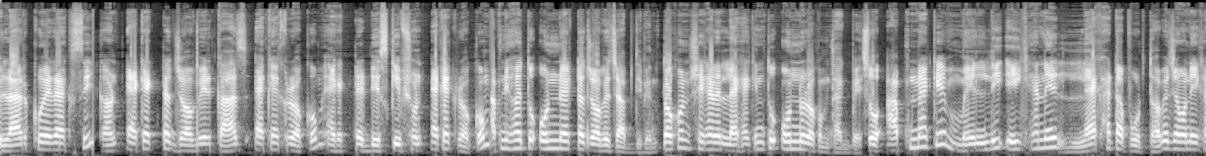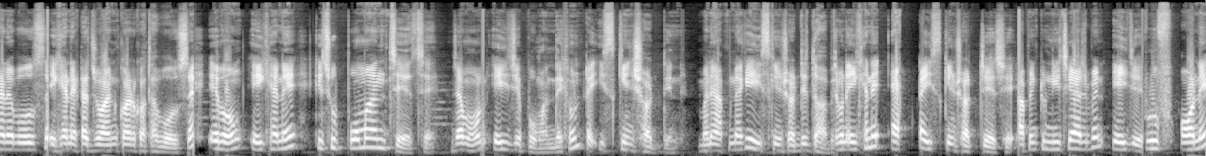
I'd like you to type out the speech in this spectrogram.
ব্লার করে রাখছি, কারণ এক একটা জবের কাজ এক এক রকম এক একটা ডেসক্রিপশন এক এক রকম। আপনি হয়তো অন্য একটা জবে চাপ দিবেন, তখন সেখানে লেখা কিন্তু অন্য রকম থাকবে। সো আপনাকে মেনলি এইখানে লেখাটা পড়তে হবে, যেমন এখানে বলছে, এখানে একটা জয়েন করার কথা বলছে, এবং এইখানে কিছু প্রমাণ চেয়েছে। যেমন এই যে প্রমাণ, দেখুন, একটা স্ক্রিনশট দিন। মানে আপনাকে স্ক্রিনশট দিতে হবে। যেমন এখানে একটা স্ক্রিনশট চেয়েছে। আপনি একটু নিচে আসবেন, এই যে প্রুফ অনে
